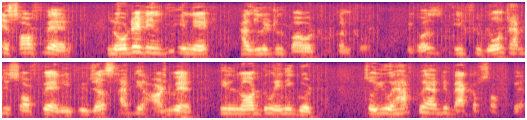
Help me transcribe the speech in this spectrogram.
a software loaded in, in it has little power to control. Because if you don't have the software if you just have the hardware it will not do any good. So you have to have the backup software.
